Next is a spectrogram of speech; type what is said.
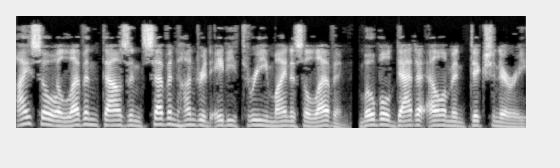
ISO 11783-11 – Mobile Data Element Dictionary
